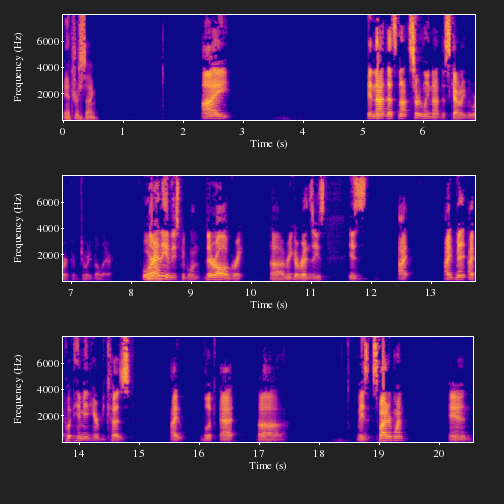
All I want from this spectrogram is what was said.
Interesting. I and not that's not certainly not discounting the work of Jordie Bellaire or No. any of these people. On, they're all great. Uh, Rico Renzi's is I I meant I put him in here because I look at uh, Spider Gwen and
